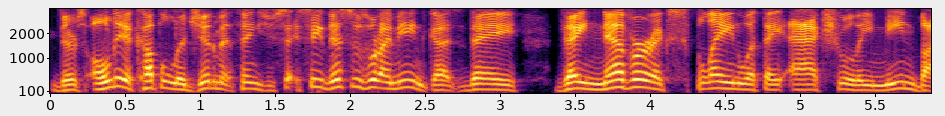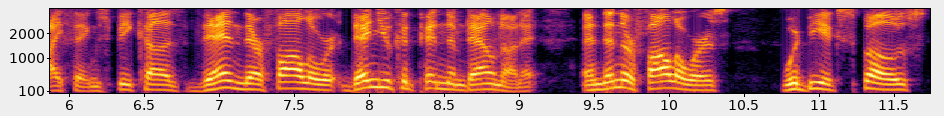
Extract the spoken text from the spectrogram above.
There's only a couple legitimate things you say. See, this is what I mean, guys. They they never explain what they actually mean by things because then their follower, then you could pin them down on it, and then their followers would be exposed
